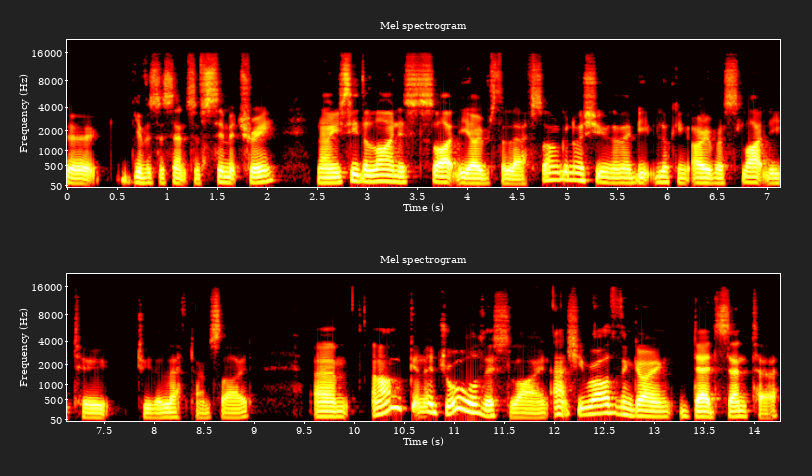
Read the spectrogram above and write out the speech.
to give us a sense of symmetry. Now you see the line is slightly over to the left, so I'm going to assume they may be looking over slightly to, to the left hand side. Um, and I'm going to draw this line, actually rather than going dead center,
